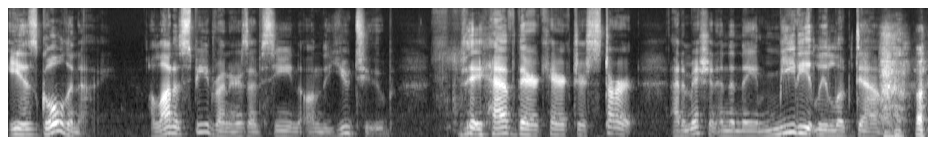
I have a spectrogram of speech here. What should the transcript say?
is GoldenEye. A lot of speedrunners I've seen on the YouTube, they have their character start at a mission and then they immediately look down.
